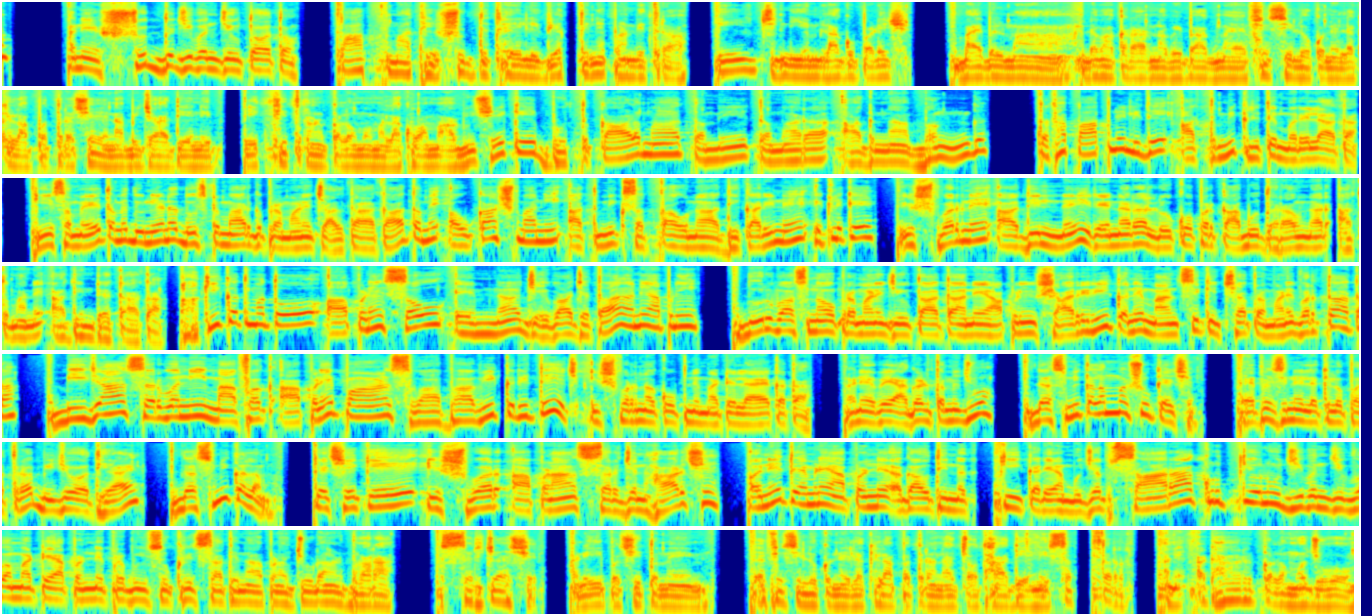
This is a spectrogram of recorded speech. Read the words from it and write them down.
અને શુદ્ધ જીવન જીવતો હતો. પાપમાંથી શુદ્ધ થયેલી વ્યક્તિને પણ મિત્ર એ જ નિયમ લાગુ પડે છે. બાઇબલમાં નવા કરારના વિભાગમાં એફસીસી લોકોને લખેલા પત્ર છે. એના બીજા અધ્યયની એકથી ત્રણ કલમોમાં લખવામાં આવ્યું છે કે, ભૂતકાળમાં તમે તમારા આજ્ઞા ભંગ તથા પાપને લીધે આત્મિક રીતે મરેલા હતા. એ સમયે તમે દુનિયાના દુષ્ટ માર્ગ પ્રમાણે ચાલતા હતા. તમે અવકાશમાંની આત્મિક સત્તાઓના અધિકારીને, એટલે કે ઈશ્વરને આધીન નહીં રહેનારા લોકો પર કાબુ ધરાવનાર આત્માને આધીન રહેતા હતા. હકીકતમાં તો આપણે સૌ એમના જેવા જ હતા અને આપણી દુર્વાસનાઓ પ્રમાણે જીવતા હતા અને આપણી શારીરિક અને માનસિક ઈચ્છા પ્રમાણે વર્તતા હતા. બીજા સર્વની માફક આપણે પણ સ્વાભાવિક રીતે જ ઈશ્વરના કોપને માટે લાયક હતા. અને હવે આગળ તમે જુઓ. દસમી કલમમાં શું કહે છે? એફએસસીને લખેલો પત્ર, બીજો અધ્યાય, દસમી કલમ, કે છે કે ઈશ્વર આપણા સર્જનહાર છે અને તેમણે આપણને અગાઉથી નક્કી કર્યા મુજબ સારા કૃત્યોનું જીવન જીવવા માટે આપણને પ્રભુ ઈસુ સાથેના આપણા જોડાણ દ્વારા સર્જ્યા છે. અને એ પછી તમે એફએસી લોકોને લખેલા પત્રના ચોથા અધ્યાયની સત્તર અને અઢાર કલમો જુઓ.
